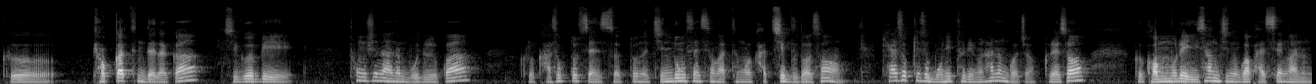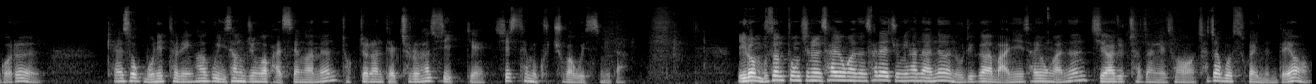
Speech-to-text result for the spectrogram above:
그 벽 같은 데다가 지급이 통신하는 모듈과 그 가속도 센서 또는 진동 센서 같은 걸 같이 묻어서 계속해서 모니터링을 하는 거죠. 그래서 그 건물에 이상 징후가 발생하는 거를 계속 모니터링하고 이상 징후가 발생하면 적절한 대처를 할 수 있게 시스템을 구축하고 있습니다. 이런 무선 통신을 사용하는 사례 중에 하나는 우리가 많이 사용하는 지하 주차장에서 찾아볼 수가 있는데요.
